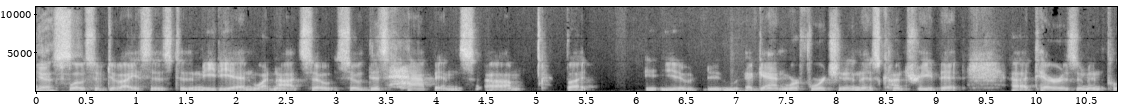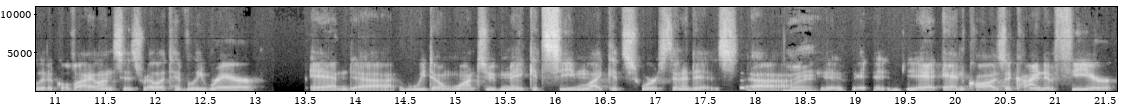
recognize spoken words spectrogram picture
yes. explosive devices to the media and whatnot. So, so this happens, um, but you know, again, we're fortunate in this country that uh, terrorism and political violence is relatively rare. And uh, we don't want to make it seem like it's worse than it is, uh, right. it, it, it, and cause a kind of fear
